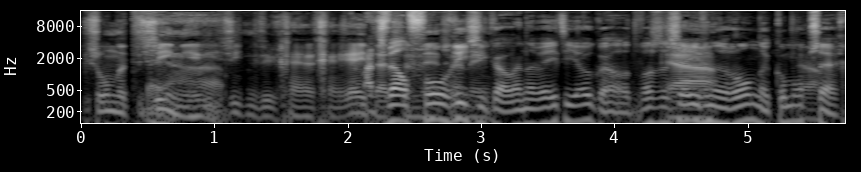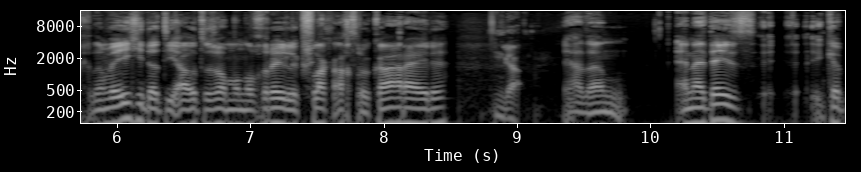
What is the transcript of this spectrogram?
zonder te Ja. zien. Je, je ziet natuurlijk geen, geen reet Maar het is wel vol risico en dat weet hij ook wel. Het was de Ja. zevende ronde, kom op Ja. zeg. Dan weet je dat die auto's allemaal nog redelijk vlak achter elkaar rijden. Ja. Ja, dan... En hij deed het... Ik heb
